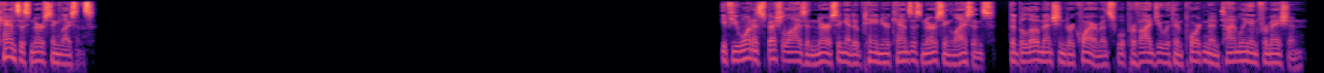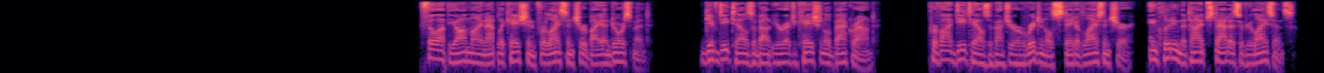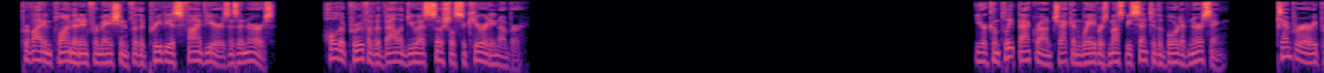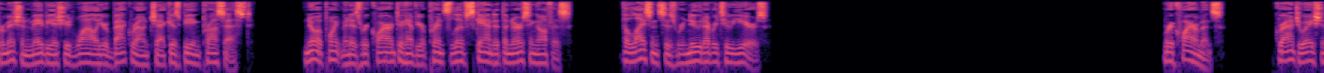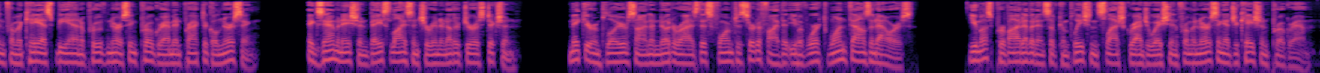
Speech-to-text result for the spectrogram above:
Kansas Nursing License If you want to specialize in nursing and obtain your Kansas nursing license, the below-mentioned requirements will provide you with important and timely information. Fill out the online application for licensure by endorsement. Give details about your educational background. Provide details about your original state of licensure, including the type status of your license. Provide employment information for the previous five years as a nurse. Hold a proof of a valid U.S. Social Security number. Your complete background check and waivers must be sent to the Board of Nursing. Temporary permission may be issued while your background check is being processed. No appointment is required to have your prints live scanned at the nursing office. The license is renewed every two years. Requirements Graduation from a KSBN-approved nursing program in practical nursing. Examination-based licensure in another jurisdiction. Make your employer sign and notarize this form to certify that you have worked 1,000 hours. You must provide evidence of completion slash graduation from a nursing education program.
